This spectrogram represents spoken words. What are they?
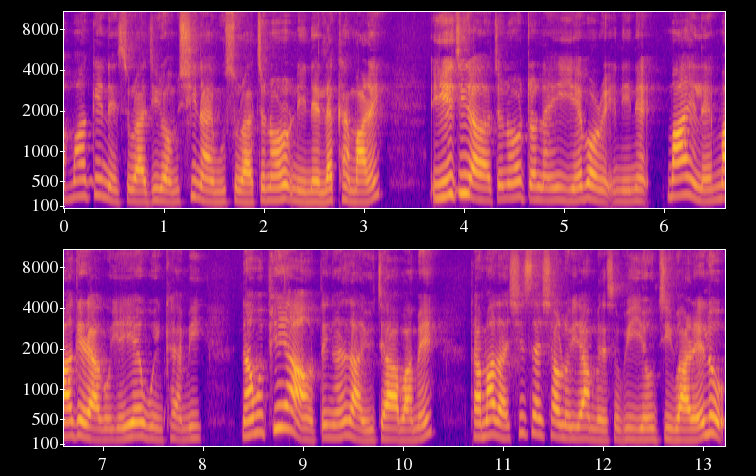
အမှားကင်းနေဆိုတာကြီးတော့မရှိနိုင်ဘူးဆိုတာကျွန်တော်တို့အနေနဲ့လက်ခံပါတယ်။အရေးကြီးတာကကျွန်တော်တို့တော်လှန်ရေးရဲဘော်တွေအနေနဲ့မှားရင်လည်းမှားခဲ့တာကိုရဲရဲဝန်ခံပြီးနောက်မဖြစ်ရအောင်သင်ခန်းစာယူကြပါမယ်ဒါမှသာ86လို့ရမယ်ဆိုပြီးယုံကြည်ပါတယ်လို့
